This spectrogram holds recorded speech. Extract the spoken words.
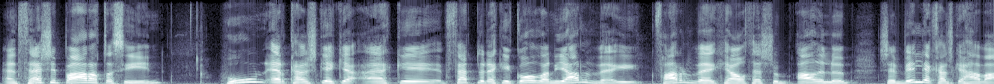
En þessi barátta þín hún er kannski ekki, ekki fellur ekki góðan jarðveg í farveg hjá þessum aðilum sem vilja kannski hafa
